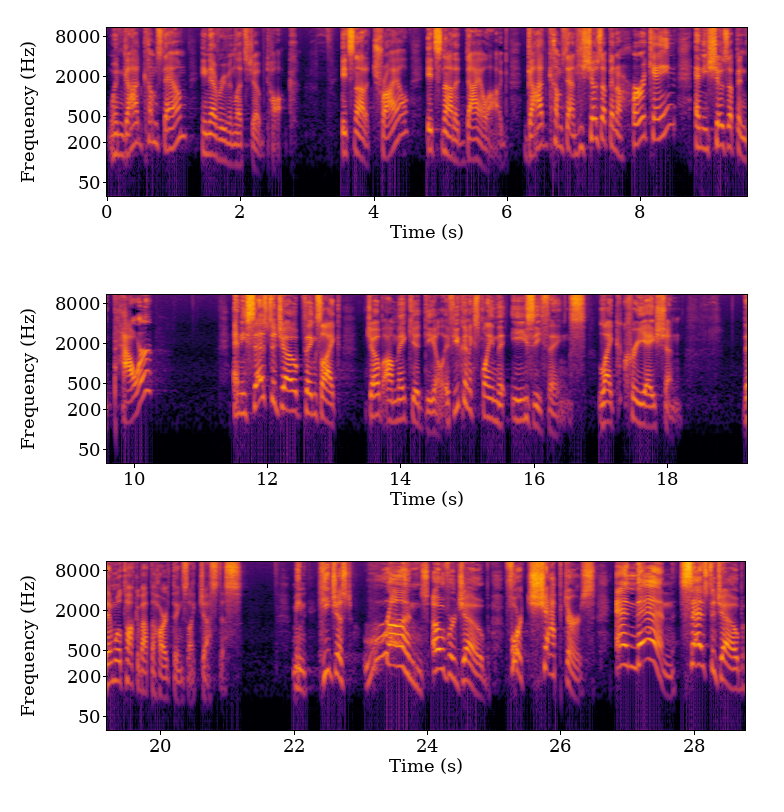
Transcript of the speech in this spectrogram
When God comes down, he never even lets Job talk. It's not a trial, it's not a dialogue. God comes down. He shows up in a hurricane and he shows up in power. And he says to Job things like, Job, I'll make you a deal. If you can explain the easy things like creation, then we'll talk about the hard things like justice. I mean, he just runs over Job for chapters and then says to Job,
